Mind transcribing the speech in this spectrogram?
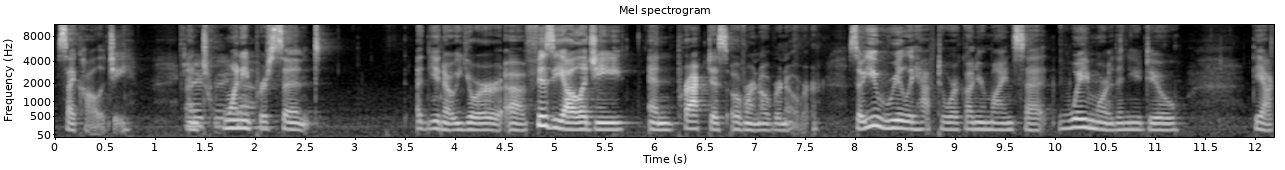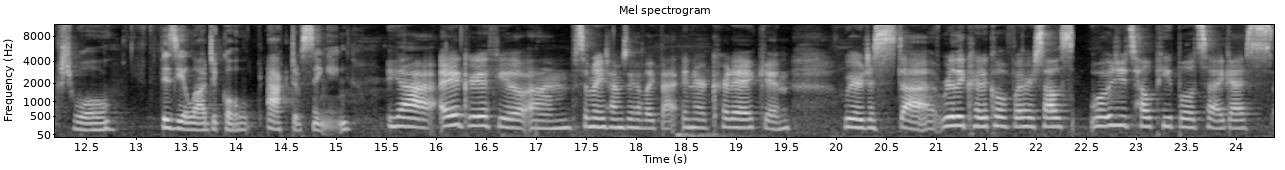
psychology and twenty percent, uh, you know, your uh, physiology and practice over and over and over. So you really have to work on your mindset way more than you do the actual physiological act of singing. Yeah, I agree with you. Um, so many times we have like that inner critic, and we're just uh, really critical for ourselves. What would you tell people to, I guess,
